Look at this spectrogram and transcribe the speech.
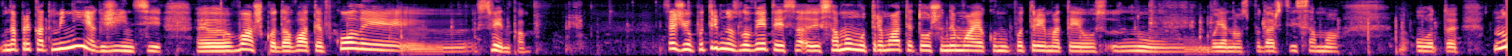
наприклад, мені, як жінці, е, важко давати вколи е, свинкам. Це ж його потрібно зловити, са- самому тримати, того, що немає кому потримати, ну, бо я на господарстві сама. От. Ну,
